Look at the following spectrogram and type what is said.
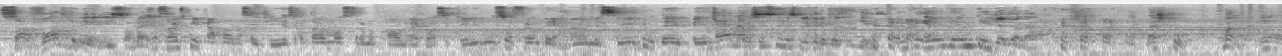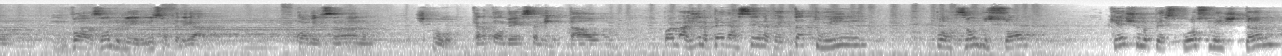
Só a voz do Liam Neeson, velho. Deixa eu só explicar pra nossa audiência que eu tava mostrando o Paulo o negócio aqui, ele não sofreu um derrame assim, de repente. É, não, você me explica depois do eu não entendi a jogada. Mas, tipo, mano, um, um vozão do Liam Neeson, tá ligado? Conversando, tipo, aquela conversa mental. Pô, imagina, pega a cena, velho, Tatooine, porção do sol, queixo no pescoço, meditando.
